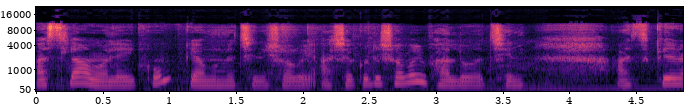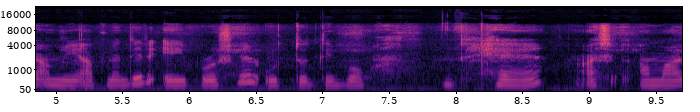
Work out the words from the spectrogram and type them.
আসসালামু আলাইকুম, কেমন আছেন সবাই? আশা করি সবাই ভালো আছেন। আজকের আমি আপনাদের এই প্রশ্নের উত্তর দেব। হ্যাঁ আমার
